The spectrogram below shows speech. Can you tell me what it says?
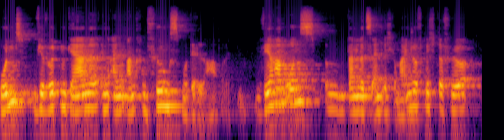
und wir würden gerne in einem anderen Führungsmodell arbeiten. Wir haben uns ähm, dann letztendlich gemeinschaftlich dafür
